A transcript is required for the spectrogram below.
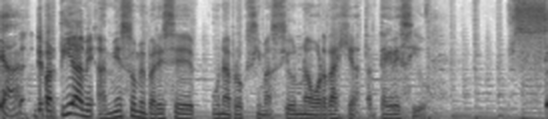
Ya. De partida, a mí, a mí eso me parece una aproximación, un abordaje bastante agresivo. Sí,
